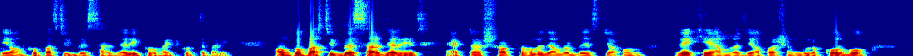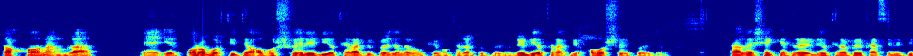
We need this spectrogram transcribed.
এই অনকোপ্লাস্টিক ব্রেস্ট সার্জারি প্রোভাইড করতে পারি। অনকোপ্লাস্টিক ব্রেস্ট সার্জারির একটা শর্ত হলো যে আমরা ব্রেস্ট যখন রেখে আমরা যে অপারেশনগুলো করব, তখন আমরা এর পরবর্তীতে অবশ্যই রেডিওথেরাপি প্রয়োজন এবং কেমোথেরাপি প্রয়োজন। রেডিওথেরাপি অবশ্যই প্রয়োজন। তাহলে সেই ক্ষেত্রে রেডিওথেরাপির ফ্যাসিলিটি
